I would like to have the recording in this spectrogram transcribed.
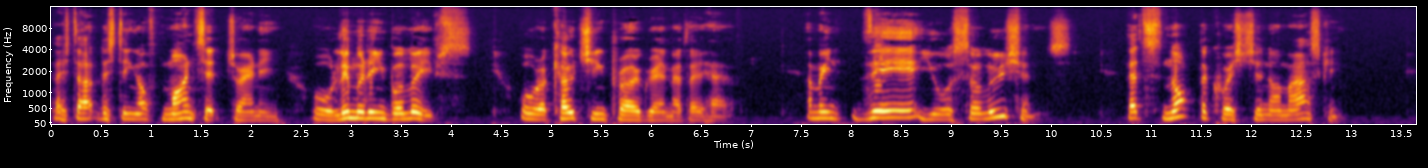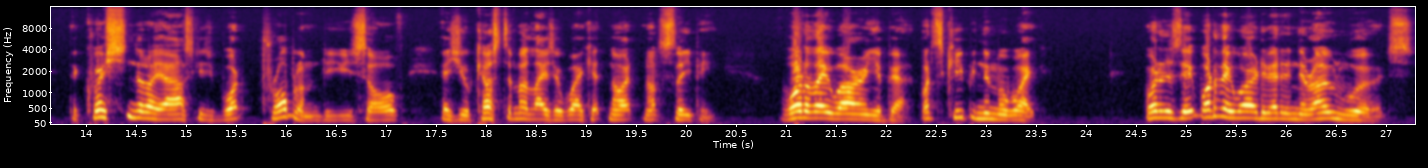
they start listing off mindset training or limiting beliefs or a coaching program that they have. I mean, they're your solutions. That's not the question I'm asking. The question that I ask is what problem do you solve as your customer lays awake at night not sleeping? What are they worrying about? What's keeping them awake? What is it, what are they worried about in their own words?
